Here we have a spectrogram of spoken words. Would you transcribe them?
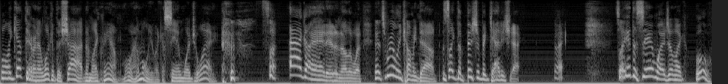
Well, I get there and I look at the shot and I'm like, man, boy, I'm only like a sand wedge away. so I go ahead and hit another one. And it's really coming down. It's like the Bishop and Caddyshack. Right? So I hit the sand wedge. I'm like, oh,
